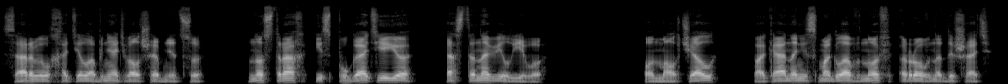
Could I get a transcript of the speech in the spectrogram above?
Сарвил хотел обнять волшебницу, но страх испугать ее остановил его. Он молчал, пока она не смогла вновь ровно дышать.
